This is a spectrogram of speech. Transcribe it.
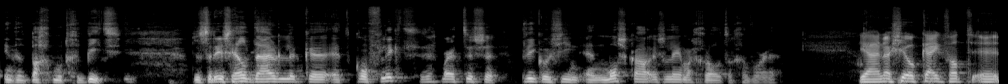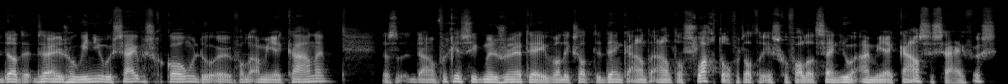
in het Bachmoed-gebied. Dus er is heel duidelijk het conflict zeg maar, tussen Prigozhin en Moskou is alleen maar groter geworden. Ja, en als je ook kijkt wat, uh, dat, er zijn dus ook weer nieuwe cijfers gekomen door, uh, van de Amerikanen. Dat is, daarom vergis ik me zo net even, want ik zat te denken aan het aantal slachtoffers dat er is gevallen. Dat zijn nieuwe Amerikaanse cijfers.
